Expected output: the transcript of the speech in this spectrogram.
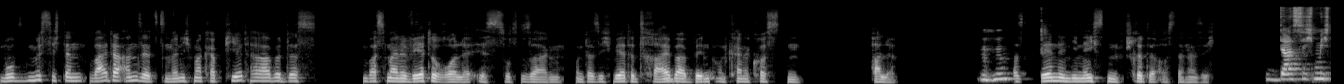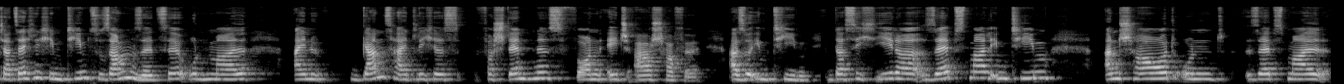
Wo müsste ich denn weiter ansetzen, wenn ich mal kapiert habe, dass was meine Werterolle ist sozusagen und dass ich Wertetreiber mhm. bin und keine Kostenfalle? Mhm. Was wären denn die nächsten Schritte aus deiner Sicht? Dass ich mich tatsächlich im Team zusammensetze und mal ein ganzheitliches Verständnis von HR schaffe, also im Team, dass sich jeder selbst mal im Team anschaut und selbst mal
